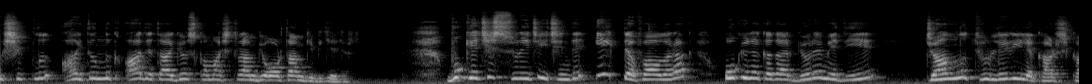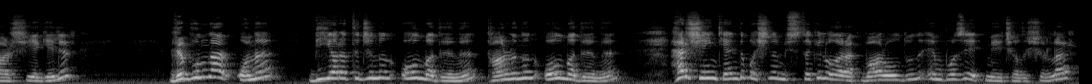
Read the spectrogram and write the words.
ışıklı, aydınlık, adeta göz kamaştıran bir ortam gibi gelir. Bu geçiş süreci içinde ilk defa olarak o güne kadar göremediği canlı türleriyle karşı karşıya gelir ve bunlar ona bir yaratıcının olmadığını, Tanrı'nın olmadığını, her şeyin kendi başına müstakil olarak var olduğunu empoze etmeye çalışırlar.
